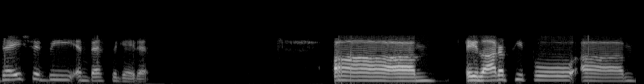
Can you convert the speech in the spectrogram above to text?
they should be investigated. Um, a lot of people um,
